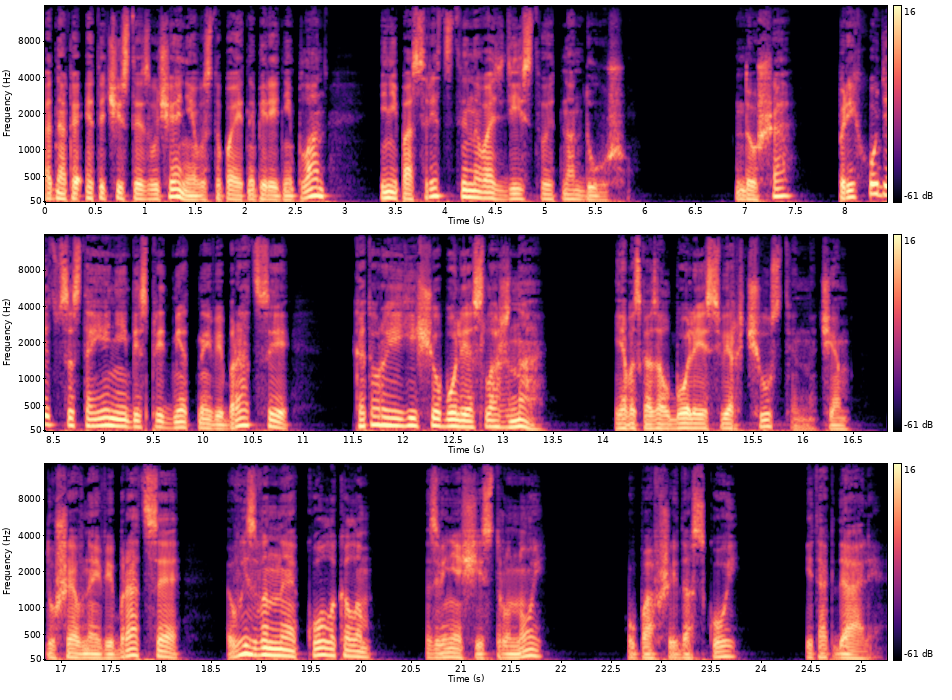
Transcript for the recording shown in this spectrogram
однако, это чистое звучание выступает на передний план и непосредственно воздействует на душу. Душа приходит в состояние беспредметной вибрации, которая еще более сложна, я бы сказал, более сверхчувственна, чем душевная вибрация, вызванная колоколом, звенящей струной, упавшей доской и так далее.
